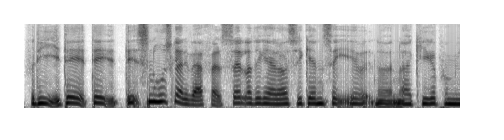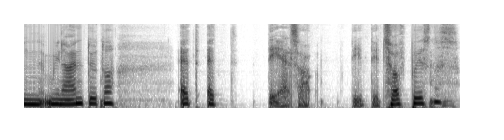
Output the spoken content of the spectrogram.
Fordi det, det, det, sådan husker jeg det i hvert fald selv, og det kan jeg da også igen se, øh, når, når jeg kigger på mine, mine egne døtre, at, at det er altså det, det er tough business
